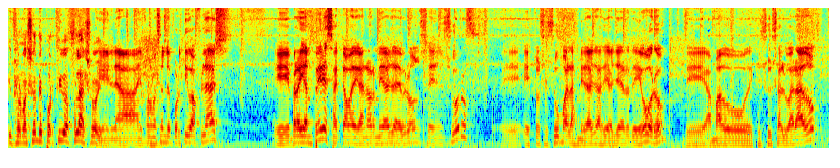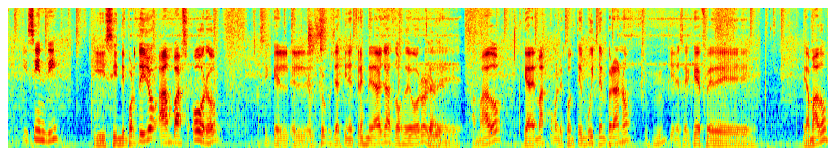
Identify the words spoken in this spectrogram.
información deportiva flash hoy. En la información deportiva Flash, eh, Brian Pérez acaba de ganar medalla de bronce en surf. Eh, esto se suma a las medallas de ayer de oro de Amado de Jesús Alvarado Y Cindy. y Cindy Portillo, ambas oro. Así que el, el- el surf ya tiene tres medallas, dos de oro, Qué la bien. de Amado, que además, como les conté muy temprano, ¿quién es el jefe de, de Amado?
